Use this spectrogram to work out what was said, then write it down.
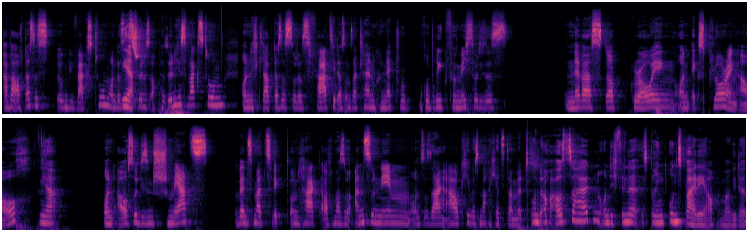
Aber auch das ist irgendwie Wachstum und das ja. ist schön, ist auch persönliches Wachstum. Und ich glaube, das ist so das Fazit aus unserer kleinen Connect-Rubrik für mich, so dieses Never Stop Growing und Exploring auch. Ja. Und auch so diesen Schmerz, wenn es mal zwickt und hakt, auch mal so anzunehmen und zu sagen, ah, okay, was mache ich jetzt damit? Und auch auszuhalten. Und ich finde, es bringt uns beide ja auch immer wieder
